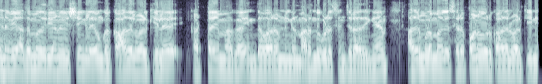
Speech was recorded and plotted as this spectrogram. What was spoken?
எனவே அது மாதிரியான விஷயங்களை உங்கள் காதல் வாழ்க்கையில கட்டாயமாக இந்த வாரம் நீங்கள் மறந்து கூட செஞ்சிடாதீங்க. அதன் மூலமாக சிறப்பான ஒரு காதல் வாழ்க்கையை நீ-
